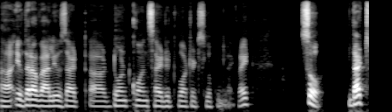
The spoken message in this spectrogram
uh, if there are values that uh, don't coincide with what it's looking like, right? So that's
